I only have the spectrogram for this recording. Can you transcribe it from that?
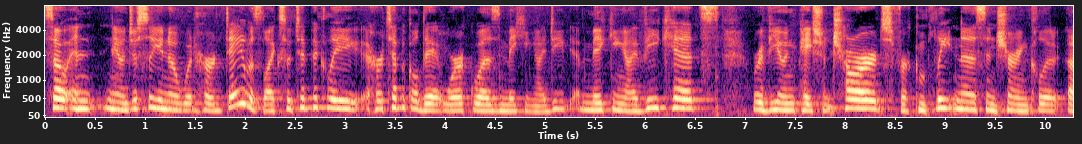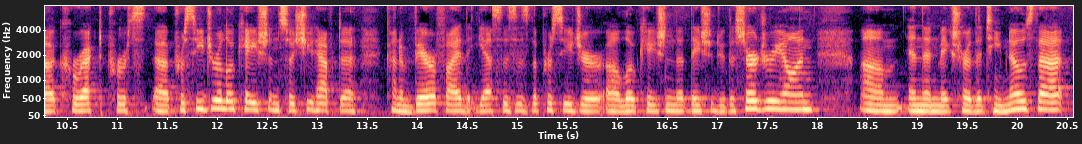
So, and you know, just so you know what her day was like. So typically, her typical day at work was making ID, making IV kits, reviewing patient charts for completeness, ensuring uh, correct pr- uh, procedure location. So she'd have to kind of verify that yes, this is the procedure uh, location that they should do the surgery on, um, and then make sure the team knows that.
